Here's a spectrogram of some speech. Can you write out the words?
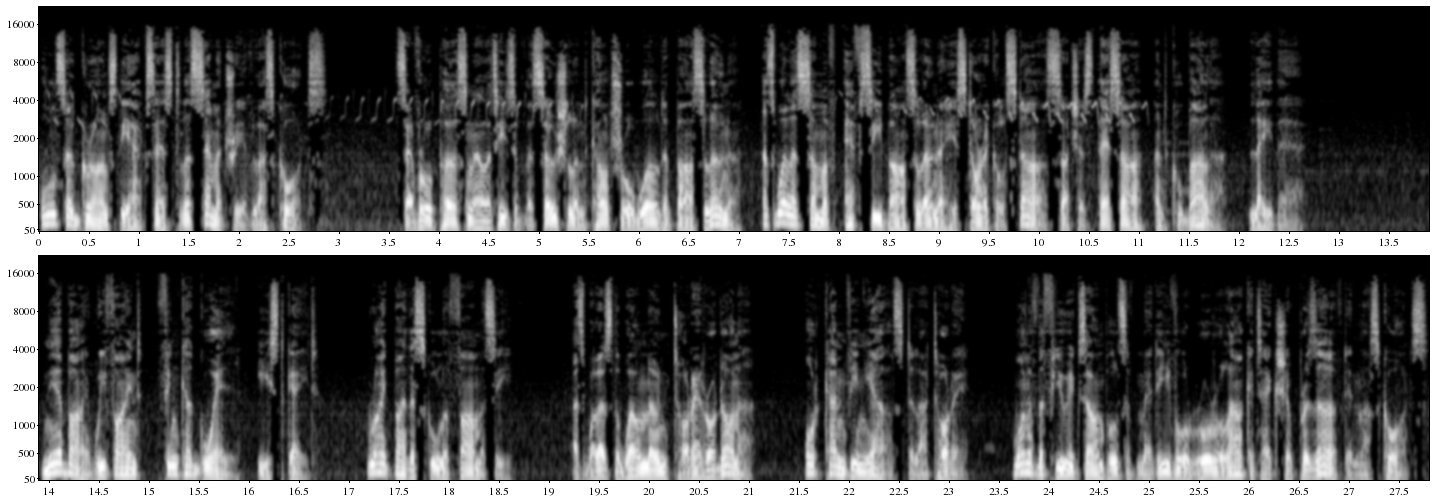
also grants the access to the cemetery of Las Cortes. Several personalities of the social and cultural world of Barcelona, as well as some of FC Barcelona historical stars such as Cesar and Kubala, lay there. Nearby we find Finca Güell, East Gate, right by the School of Pharmacy, as well as the well-known Torre Rodona, or Can Vinyals de la Torre, one of the few examples of medieval rural architecture preserved in Las Cortes.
